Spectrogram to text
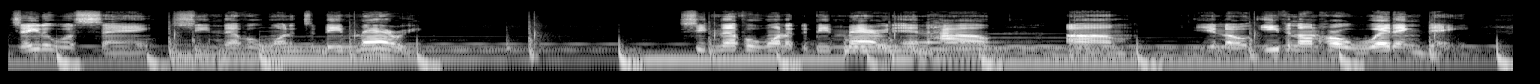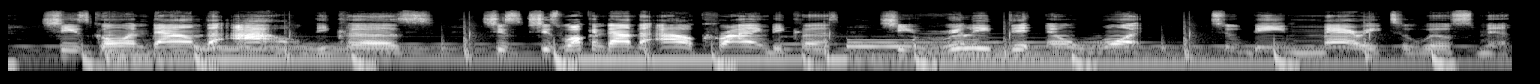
Jada was saying she never wanted to be married. She never wanted to be married, and how um, you know, even on her wedding day, she's going down the aisle because she's she's walking down the aisle crying because she really didn't want to be married to Will Smith.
